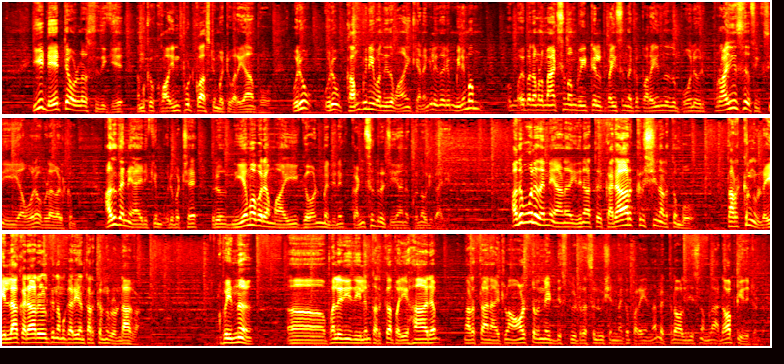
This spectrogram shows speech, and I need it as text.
ഈ ഡേറ്റ ഉള്ള സ്ഥിതിക്ക് നമുക്ക് ഇൻപുട്ട് കോസ്റ്റും മറ്റും അറിയാൻ പോകും. ഒരു ഒരു കമ്പനി വന്ന് ഇത് വാങ്ങിക്കുകയാണെങ്കിൽ ഇതൊരു മിനിമം ഇപ്പോൾ നമ്മൾ മാക്സിമം റീറ്റെയിൽ പ്രൈസ് എന്നൊക്കെ പറയുന്നത് പോലെ ഒരു പ്രൈസ് ഫിക്സ് ചെയ്യുക ഓരോ വിളകൾക്കും. അത് തന്നെയായിരിക്കും ഒരുപക്ഷെ ഒരു നിയമപരമായി ഗവൺമെന്റിന് കൺസിഡർ ചെയ്യാനൊക്കുന്ന ഒരു കാര്യം. അതുപോലെ തന്നെയാണ് ഇതിനകത്ത് കരാർ കൃഷി നടത്തുമ്പോൾ തർക്കങ്ങളുണ്ട് എല്ലാ കരാറുകൾക്കും നമുക്കറിയാം തർക്കങ്ങളുണ്ടാകാം. അപ്പോൾ ഇന്ന് പല രീതിയിലും തർക്ക പരിഹാരം നടത്താനായിട്ടുള്ള ആൾട്ടർനേറ്റ് ഡിസ്പ്യൂട്ട് റെസൊല്യൂഷൻ എന്നൊക്കെ പറയുന്ന മെത്തഡോളജീസ് നമ്മൾ അഡോപ്റ്റ് ചെയ്തിട്ടുണ്ട്.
